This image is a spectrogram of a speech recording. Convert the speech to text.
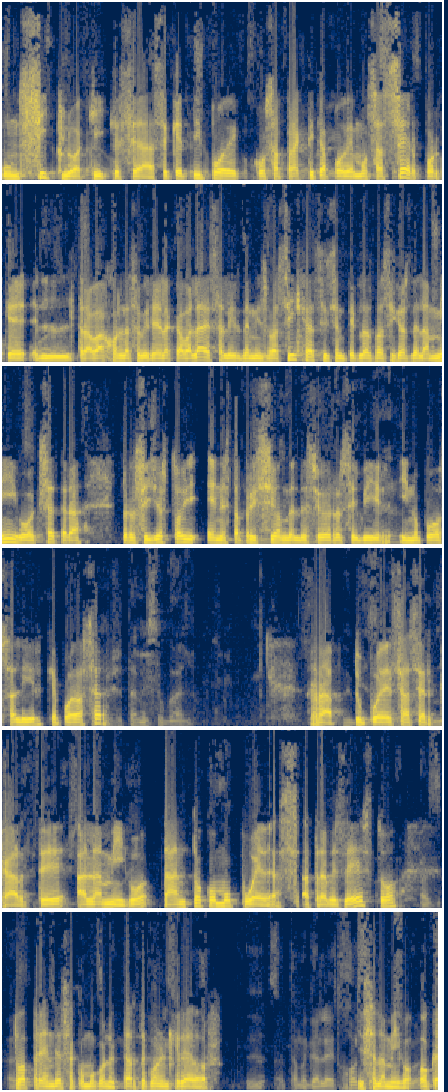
un ciclo aquí que se hace. ¿Qué tipo de cosa práctica podemos hacer? Porque el trabajo en la sabiduría de la Kabbalah es salir de mis vasijas y sentir las vasijas del amigo, etcétera. Pero si yo estoy en esta prisión del deseo de recibir y no puedo salir, ¿qué puedo hacer? Rap, tú puedes acercarte al amigo tanto como puedas. A través de esto, tú aprendes a cómo conectarte con el Creador. Dice el amigo. Ok,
